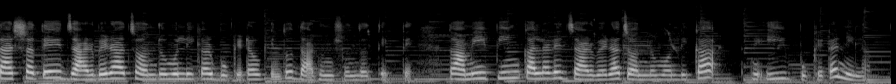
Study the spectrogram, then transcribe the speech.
তার সাথে জারবেরা, চন্দ্রমল্লিকার বুকেটাও কিন্তু দারুণ সুন্দর দেখতে। তো আমি এই পিঙ্ক কালারের জারবেরা, চন্দ্রমল্লিকা এই বুকেটা নিলাম।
